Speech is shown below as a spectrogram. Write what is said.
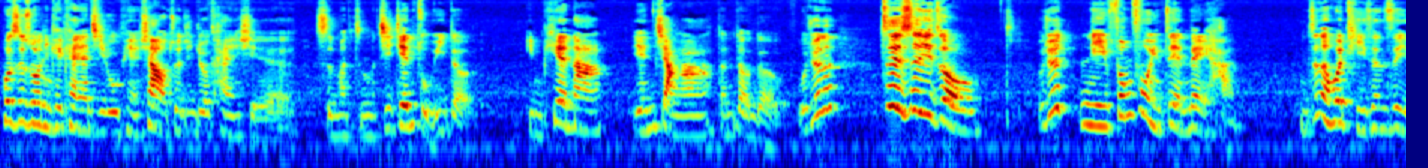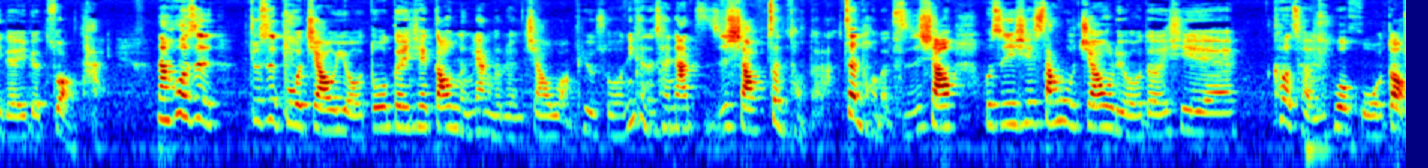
或是说，你可以看一下纪录片，像我最近就看一些什么什么极简主义的影片啊、演讲啊等等的。我觉得这是一种，我觉得你丰富你自己的内涵，你真的会提升自己的一个状态。那或是就是多交友，多跟一些高能量的人交往。譬如说，你可能参加直销正统的啦，正统的直销，或是一些商务交流的一些课程或活动。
